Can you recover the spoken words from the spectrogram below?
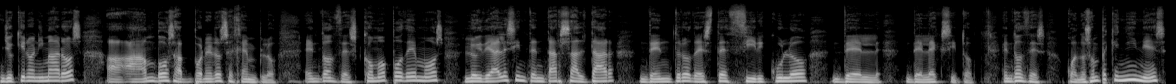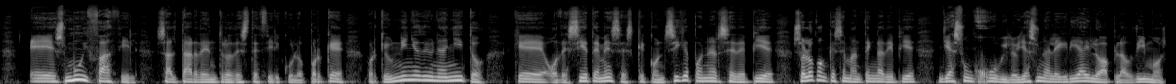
Yo quiero animaros a, ambos a poneros ejemplo. Entonces, ¿cómo podemos? Lo ideal es intentar saltar dentro de este círculo del, del éxito. Entonces, cuando son pequeñines, es muy fácil saltar dentro de este círculo. ¿Por qué? Porque un niño de un añito que, o de siete meses que consigue ponerse de pie, solo con que se mantenga de pie, ya es un júbilo, ya es una alegría y lo aplaudimos.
